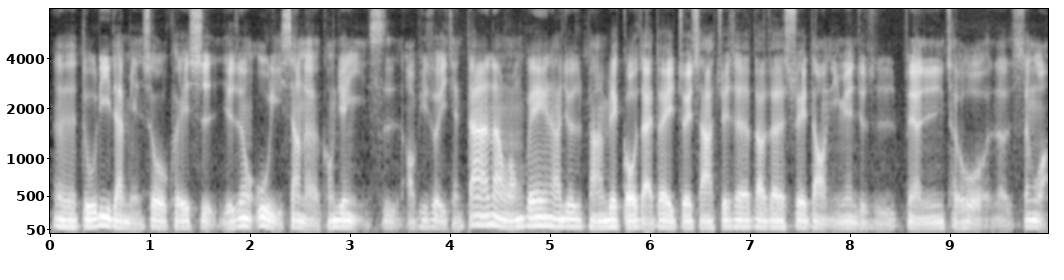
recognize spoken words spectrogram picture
呃独立的免受窥视，有这种物理上的空间隐私哦。比如说以前戴安娜王妃，她就是旁边被狗仔队追杀，追杀到在隧道里面，就是不小心车祸的身亡。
